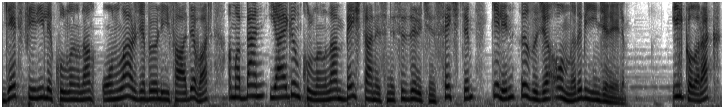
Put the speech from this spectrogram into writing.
Get fiiliyle kullanılan onlarca böyle ifade var ama ben yaygın kullanılan 5 tanesini sizler için seçtim. Gelin hızlıca onları bir inceleyelim. İlk olarak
